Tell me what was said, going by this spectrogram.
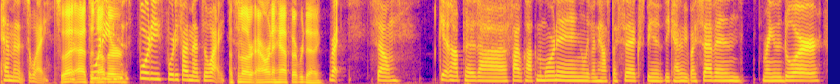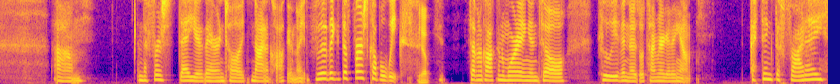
10 minutes away. So that adds 40, another. 40, 45 minutes away. That's another hour and a half every day. Right. So getting up at uh, five o'clock in the morning, leaving the house by six, being at the academy by seven, ringing the door. Um, and the first day you're there until like nine o'clock at night. Like the first couple weeks, Yep. Seven o'clock in the morning until who even knows what time you're getting out. I think the Friday,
